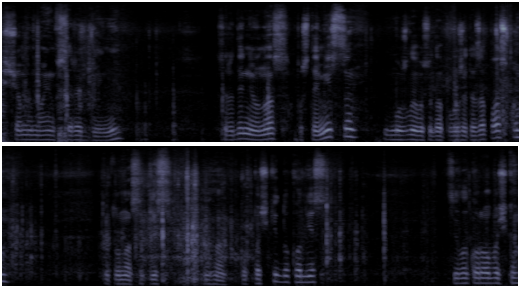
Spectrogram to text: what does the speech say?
І що ми маємо всередині? Всередині у нас пусте місце. Можливо сюди положити запаску. Тут у нас якісь ага, ковпачки до коліс. Ціла коробочка.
